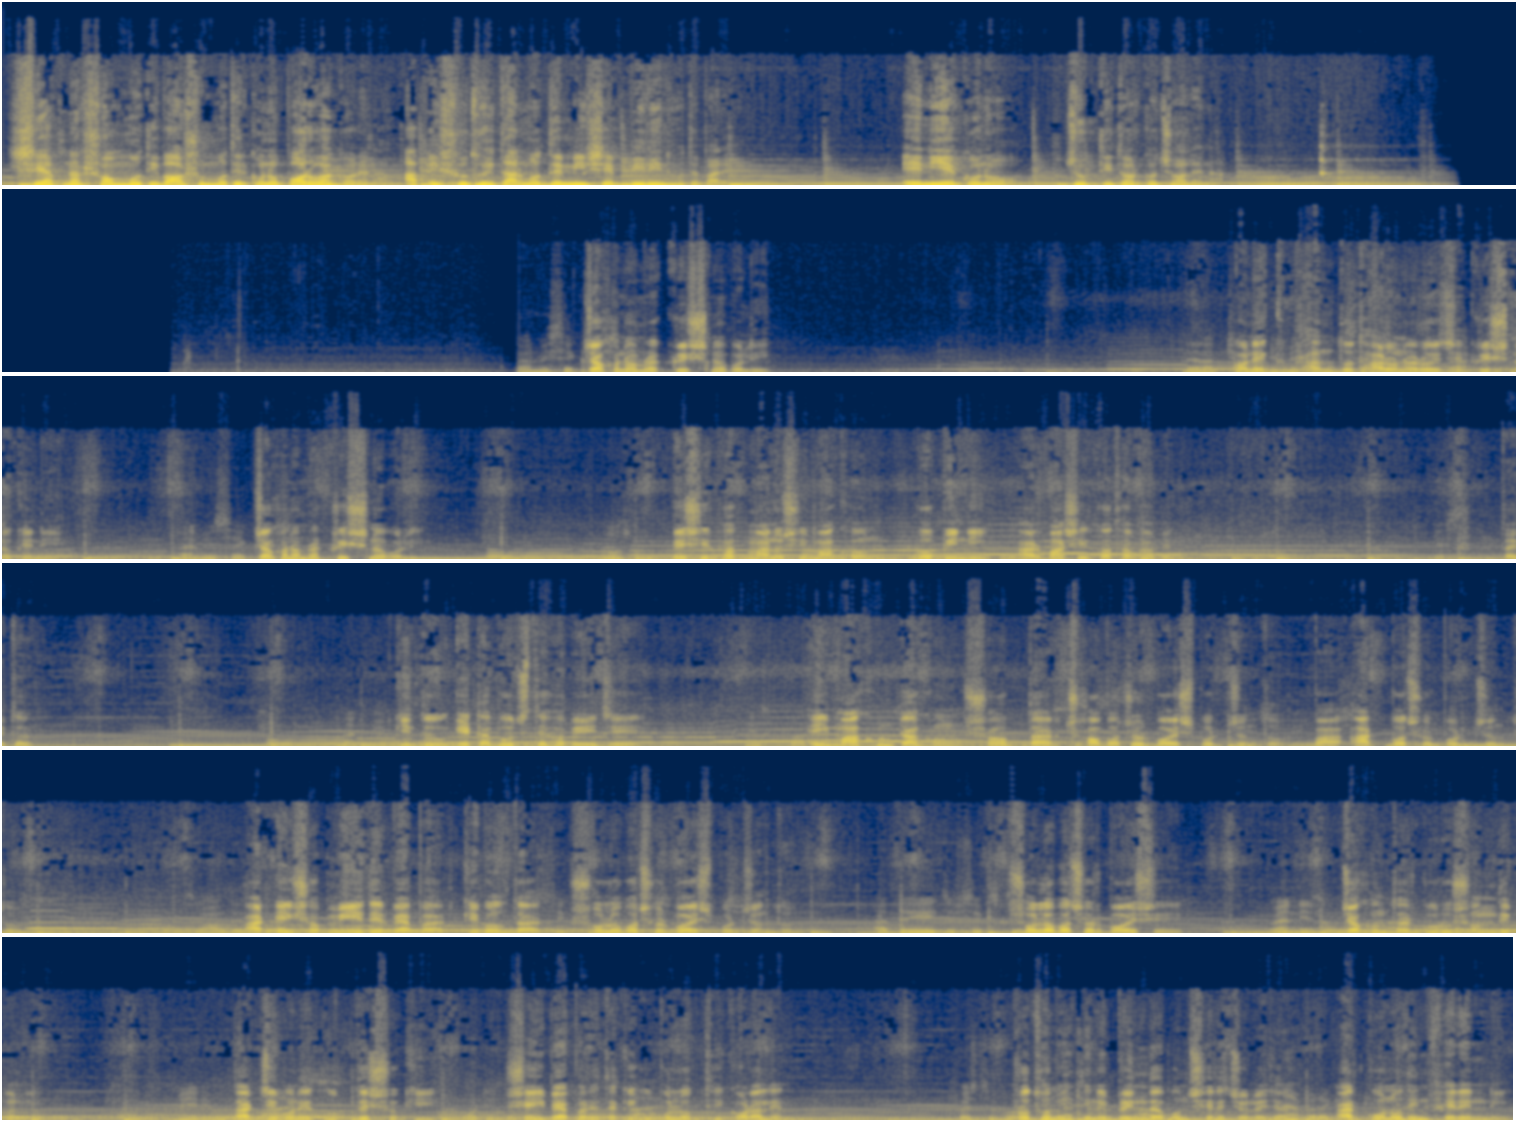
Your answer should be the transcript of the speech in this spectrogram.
সে আপনার সম্মতি বা অসম্মতির কোনো পরোয়া করে না। আপনি শুধুই তার মধ্যে মিশে বিলীন হতে পারেন। এ নিয়ে কোনো যুক্তিতর্ক চলে না। যখন আমরা কৃষ্ণ বলি, অনেক ভ্রান্ত ধারণা রয়েছে কৃষ্ণকে নিয়ে। যখন আমরা কৃষ্ণ বলি, বেশিরভাগ মানুষই মাখন, গোপিনী আর বাঁশির কথা ভাবেন। তাই তো? কিন্তু এটা বুঝতে হবে যে এই মাখন টাখন সব তার ছ বছর বয়স পর্যন্ত বা আট বছর পর্যন্ত। আর এই সব মেয়েদের ব্যাপার কেবল তার ষোলো বছর বয়স পর্যন্ত। ষোলো বছর বয়সে যখন তার গুরু সন্দীপনী, তার জীবনের উদ্দেশ্য কি সেই ব্যাপারে তাকে উপলব্ধি করালেন? প্রথমেই তিনি বৃন্দাবন ছেড়ে চলে যান, আর কোনোদিন ফেরেননি।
